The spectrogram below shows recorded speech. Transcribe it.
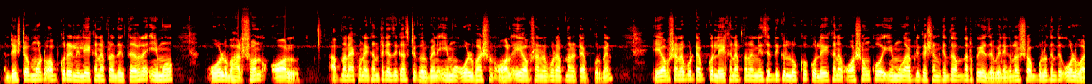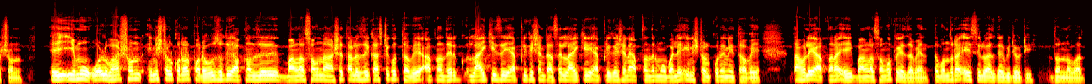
ডেস্কটপ মোড অফ করে নিলে এখানে আপনারা দেখতে পাবেন ইমো ওল্ড ভার্সন অল আপনারা এখন এখান থেকে যে কাজটি করবেন ইমো ওল্ড ভার্সন অল এই অপশানের উপর আপনারা ট্যাপ করবেন। এই অপশানের উপর ট্যাপ করলে এখানে আপনারা নিচের দিকে লক্ষ্য করলে এখানে অসংখ্য ইমো অ্যাপ্লিকেশন কিন্তু আপনারা পেয়ে যাবেন। এগুলো সবগুলো কিন্তু ওল্ড ভার্সন এই ইমো ওল্ড ভার্সন ইনস্টল করার পরেও যদি আপনাদের বাংলা সং না আসে, তাহলে যে কাজটি করতে হবে, আপনাদের লাইকি যে অ্যাপ্লিকেশানটা আছে, লাইকি অ্যাপ্লিকেশানে আপনাদের মোবাইলে ইনস্টল করে নিতে হবে। তাহলে আপনারা এই বাংলা সংও পেয়ে যাবেন। তো বন্ধুরা, এই ছিল আজকের ভিডিওটি। ধন্যবাদ।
